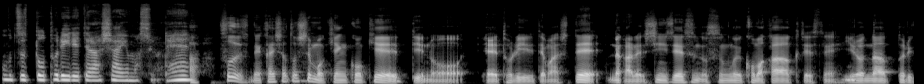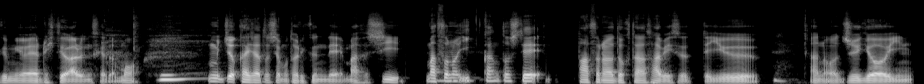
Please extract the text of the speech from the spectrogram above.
もうずっと取り入れてらっしゃいますよね。あそうですね。会社としても健康経営っていうのを、えー取り入れてまして、だから申請するのすごい細かくてですね、いろんな取り組みをやる必要があるんですけども、一応会社としても取り組んでますし、まあその一環として、パーソナルドクターサービスっていう、あの、従業員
